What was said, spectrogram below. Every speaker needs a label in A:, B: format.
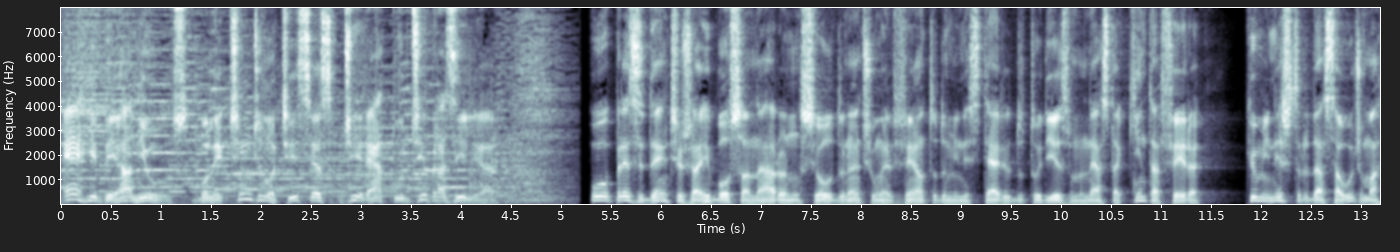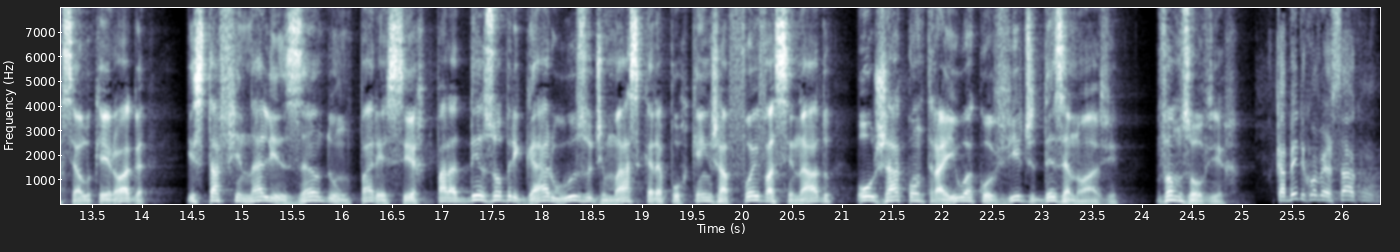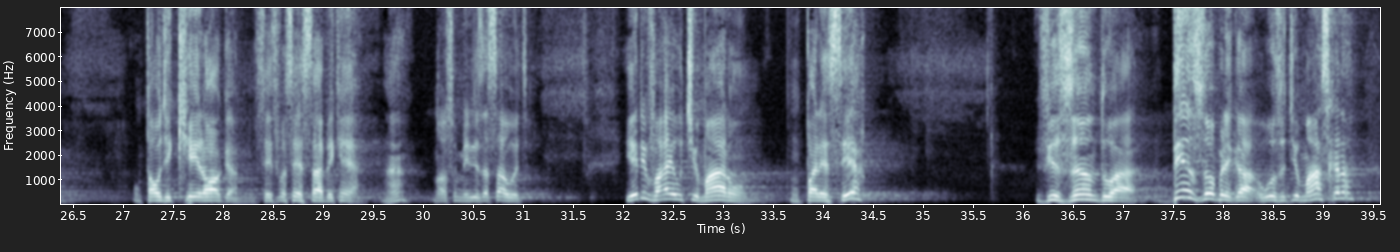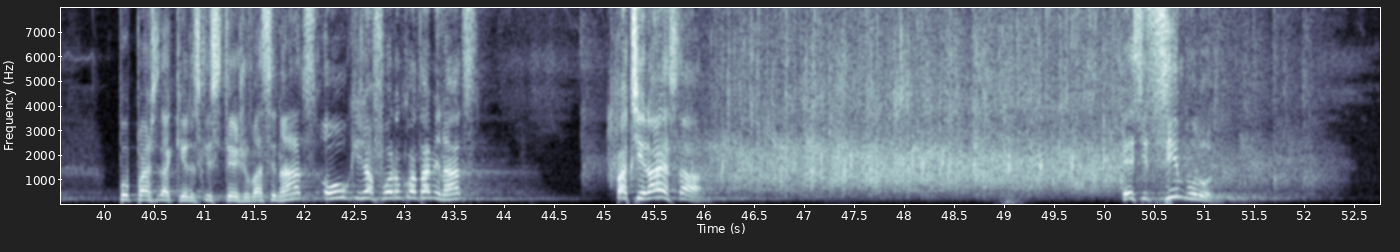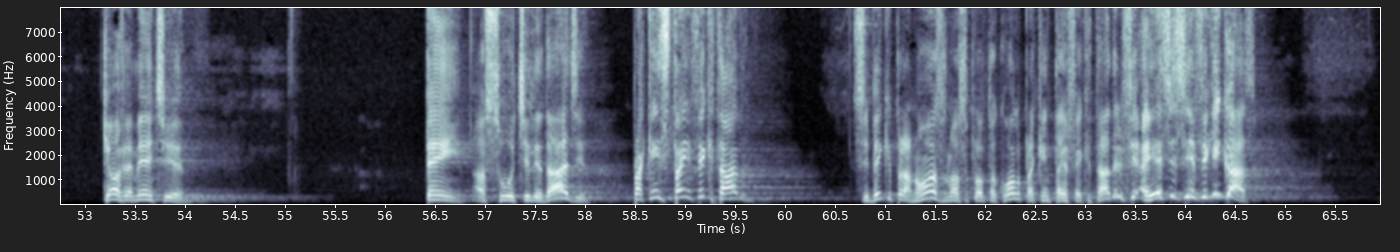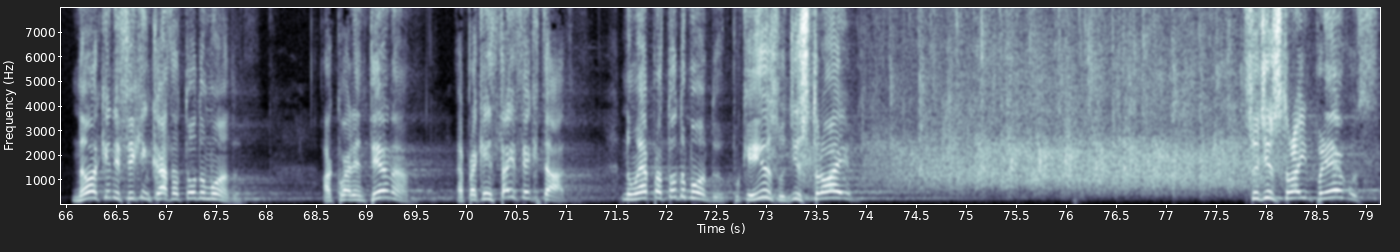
A: RBA News, Boletim de Notícias, direto de Brasília. O presidente Jair Bolsonaro anunciou durante um evento do Ministério do Turismo nesta quinta-feira que o ministro da Saúde, Marcelo Queiroga, está finalizando um parecer para desobrigar o uso de máscara por quem já foi vacinado ou já contraiu a Covid-19. Vamos ouvir.
B: Acabei de conversar com um tal de Queiroga, não sei se vocês sabem quem é, né? nosso ministro da Saúde. E ele vai ultimar um, um parecer visando a desobrigar o uso de máscara por parte daqueles que estejam vacinados ou que já foram contaminados. Para tirar essa esse símbolo que obviamente tem a sua utilidade para quem está infectado. Se bem que para nós, o nosso protocolo, para quem está infectado, ele, esse sim fica em casa. Não aquele fica em casa todo mundo. A quarentena é para quem está infectado. Não é para todo mundo, porque isso destrói. Isso destrói empregos.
